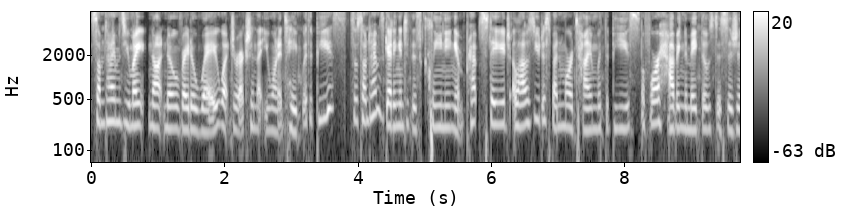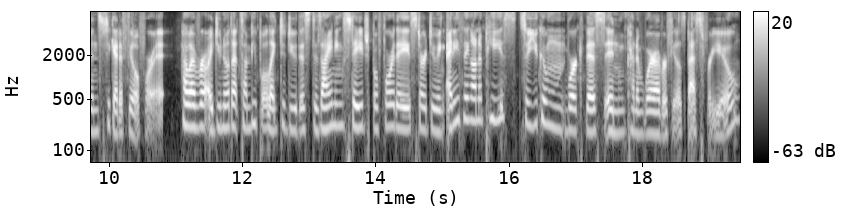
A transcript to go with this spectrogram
Sometimes you might not know right away what direction that you want to take with a piece, so sometimes getting into this cleaning and prep stage allows you to spend more time with the piece before having to make those decisions to get a feel for it. However, I do know that some people like to do this designing stage before they start doing anything on a piece, so you can work this in kind of wherever feels best for you.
